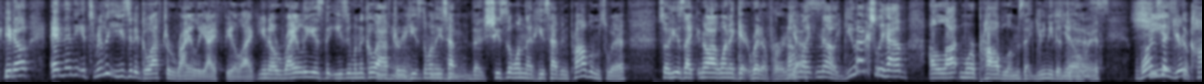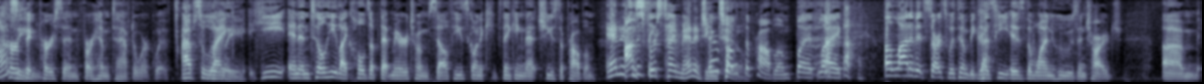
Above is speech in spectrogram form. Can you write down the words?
You know, and then it's really easy to go after Rhylee. I feel like you know Rhylee is the easy one to go mm-hmm. after. He's the one he's having. Mm-hmm. That she's the one that he's having problems with. So he's like, no, I want to get rid of her. And I'm like, no, you actually have a lot more problems that you need to deal with. Ones She that you're the causing. perfect person for him to have to work with. Absolutely. Like he and until he like holds up that mirror to himself, he's going to keep thinking that she's the problem. And it's his first time managing, They're too. both the problem, but like a lot of it starts with him because Yeah. he is the one who's in charge. Um,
